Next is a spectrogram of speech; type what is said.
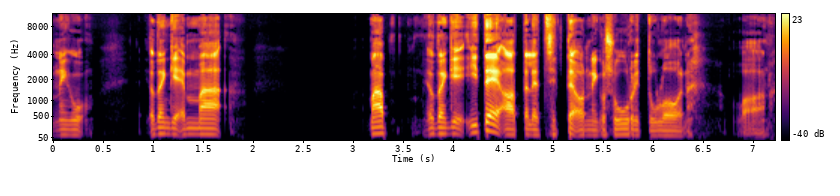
niinku, jotenkin en mä, mä jotenkin itse ajattelen, että sitten on niinku suuri tuloinen vaan.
